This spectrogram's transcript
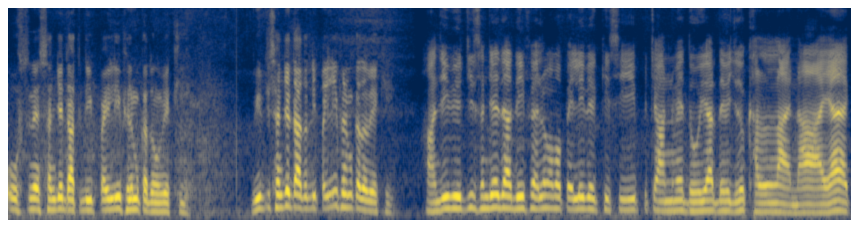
ਉਸ ਨੇ ਸੰਜੇ ਦੱਤ ਦੀ ਪਹਿਲੀ ਫਿਲਮ ਕਦੋਂ ਵੇਖੀ? ਵੀਰ ਜੀ ਸੰਜੇ ਦੱਤ ਦੀ ਪਹਿਲੀ ਫਿਲਮ ਕਦੋਂ ਵੇਖੀ? ਹਾਂਜੀ ਵੀਰ ਜੀ ਸੰਜੇ ਦੱਤ ਦੀ ਫਿਲਮ ਆਪਾਂ ਪਹਿਲੀ ਵੇਖੀ ਸੀ 95 2000 ਦੇ ਵਿੱਚ ਜਦੋਂ ਖਲਨਾਇਕ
